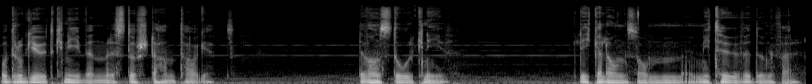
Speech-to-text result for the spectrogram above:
och drog ut kniven med det största handtaget. Det var en stor kniv. Lika lång som mitt huvud ungefär.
